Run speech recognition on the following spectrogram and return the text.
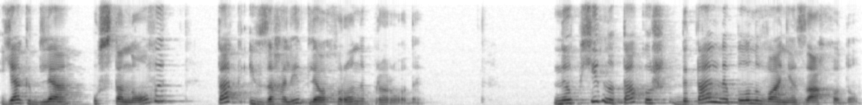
як для установи, так і взагалі для охорони природи. Необхідно також детальне планування заходу,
